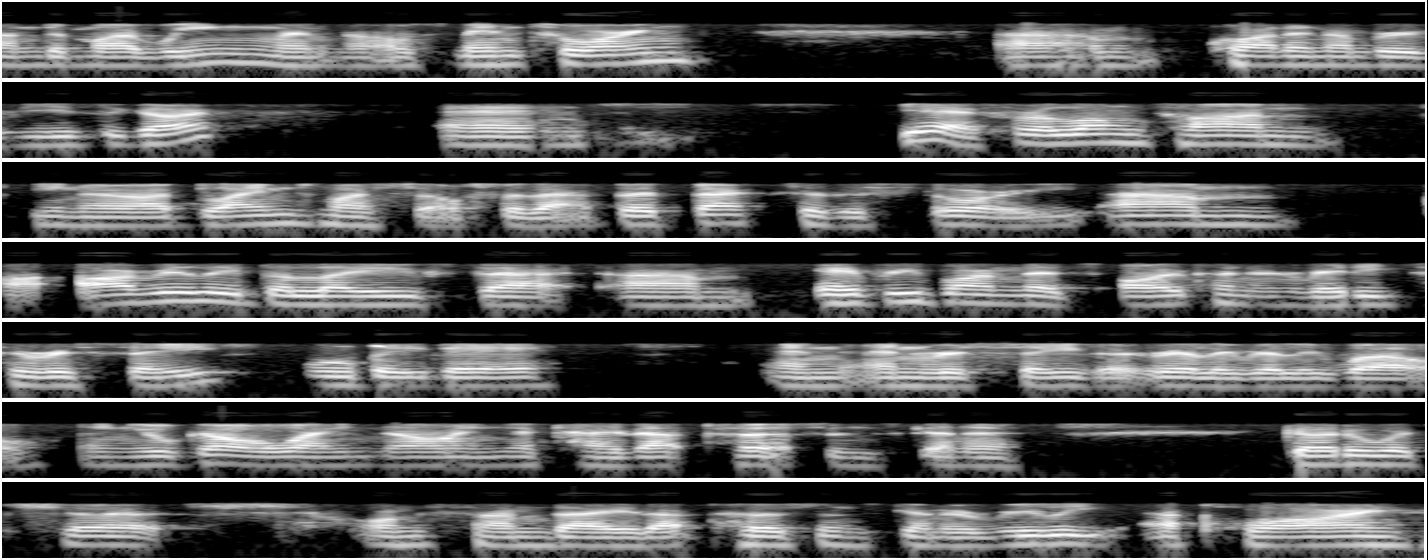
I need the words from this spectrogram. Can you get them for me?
under my wing when I was mentoring um, quite a number of years ago. And yeah, for a long time, you know, I blamed myself for that. But back to the story. Um, I- really believe that um, everyone that's open and ready to receive will be there and, and receive it really, really well. And you'll go away knowing, okay, that person's going to go to a church on Sunday. That person's going to really apply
